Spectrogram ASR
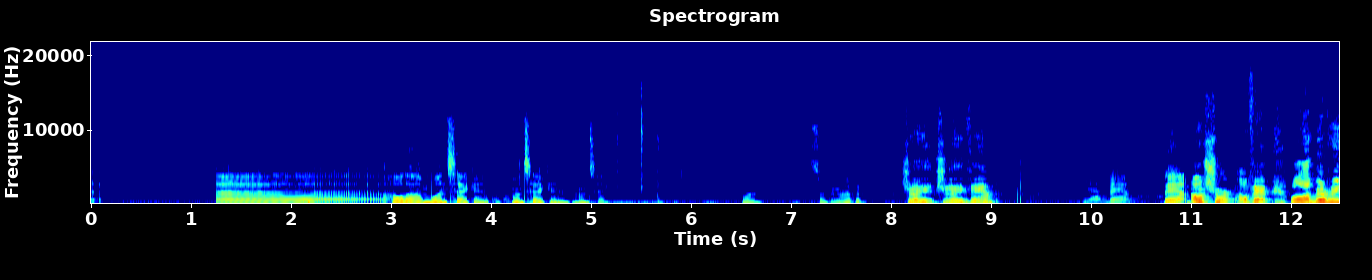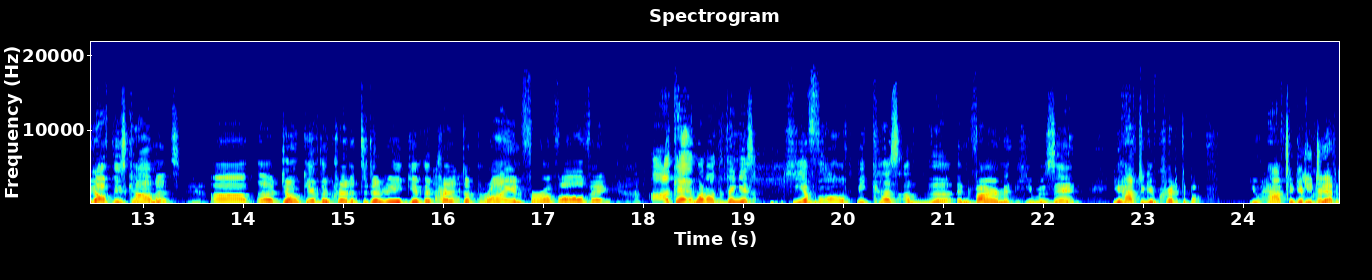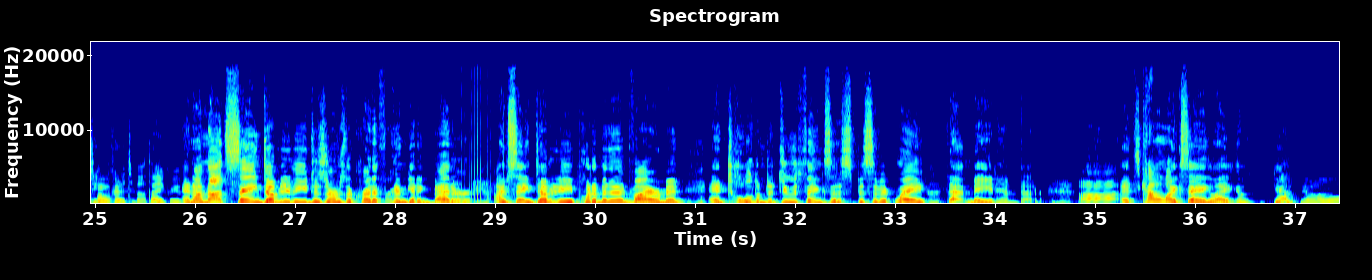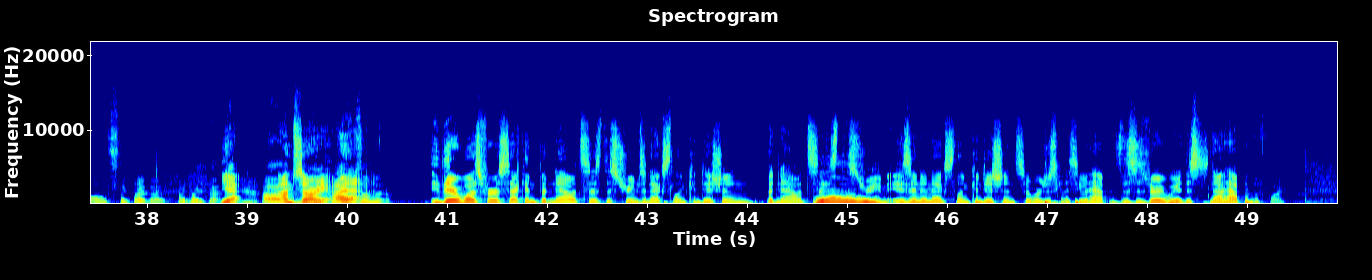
uh hold on one second. One second. One second. What? Something happened. Should I should I vamp? Yeah, Vamp. Vamp. Oh, sure, I'll vamp. Well, I'm going to read off these comments. Uh, uh, don't give the credit to WWE. Give the credit right. to Bryan for evolving. Okay, well, the thing is, he evolved because of the environment he was in. You have to give credit to both. You have to give you credit do have to both. give credit to both. I agree. With And I'm not saying WWE deserves the credit for him getting better. I'm saying WWE put him in an environment and told him to do things in a specific way that made him better. Uh, it's kind of like saying, like, yeah, yeah, I'll, stick by that. I'd like that. Yeah, Uh, I'm sorry, I- the- There was for a second, but now it says the stream's in excellent condition. But now it says the stream isn't in excellent condition. So we're just gonna see what happens. This is very weird. This has not happened before.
